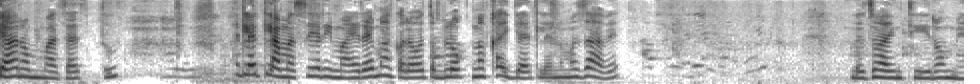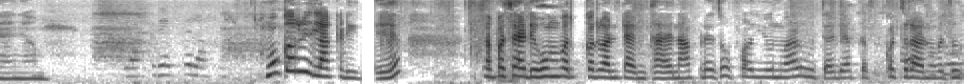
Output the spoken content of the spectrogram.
ક્યાં રમવા જાય તું? એટલે એટલામાં શેરીમાં એ રેમાં કરે તો બ્લોક નખાઈ જાય એટલે એને મજા આવે. એટલે જો અહીંથી રમે અહીંયા શું કરવી લાકડી? હે તો પછી આડી હોમવર્ક કરવાનો ટાઈમ થાય ને આપણે જો ફળિયું વાળવું ત્યારે આપણે કચરાનું બધું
